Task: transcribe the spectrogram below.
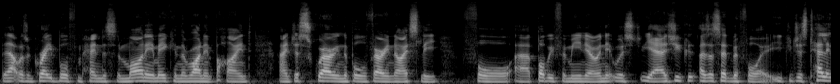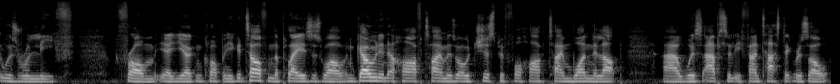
but that was a great ball from Henderson. Mane making the run in behind and just squaring the ball very nicely for uh, Bobby Firmino. And it was, yeah, as you as I said before, you could just tell it was relief from yeah, Jurgen Klopp, and you could tell from the players as well. And going in at half time as well, just before half time, one 0 up, uh, was absolutely fantastic result.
